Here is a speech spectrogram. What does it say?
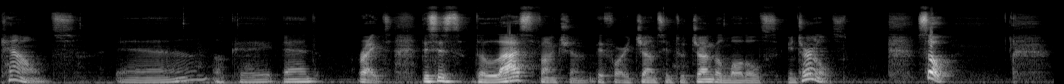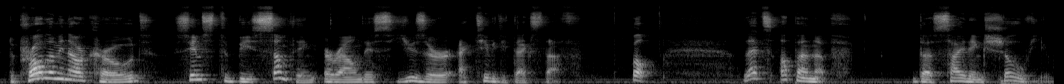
count and okay and right. This is the last function before it jumps into Django models internals. So the problem in our code seems to be something around this user activity text stuff. Well let's open up the sighting show view.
